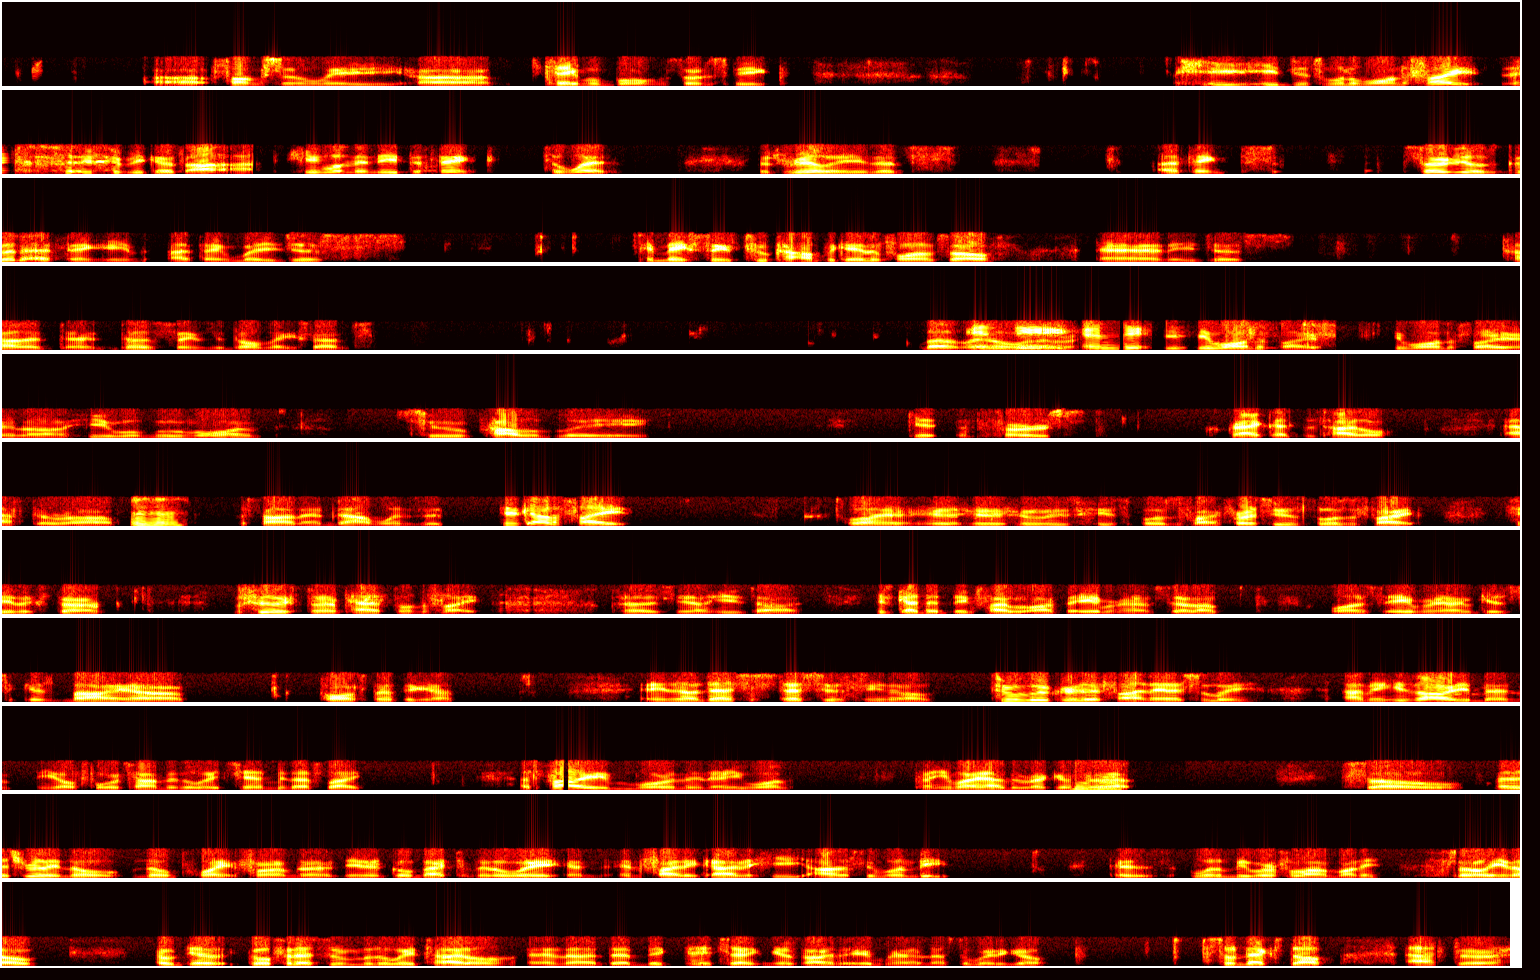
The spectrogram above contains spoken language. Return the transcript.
uh functionally uh capable, so to speak, he he just would have won the fight because I, I he wouldn't need to think to win. But really, that's I think Sergio's good at thinking. I think, but he just he makes things too complicated for himself, and he just kind of does things that don't make sense. But you know, Indeed, whatever. indeed. He, he won the fight. He won the fight, and uh, he will move on to probably get the first crack at the title after uh, Mhm. Hassan N'Dam wins it. He's got to fight. Well, who, who, who is he supposed to fight? First, he was supposed to fight Felix Sturm, but Felix Sturm passed on the fight because you know he's uh he's got that big fight with Arthur Abraham set up once Abraham gets gets by uh Paul Smith again. And you know that's that's just you know too lucrative financially. I mean, he's already been you know four time middleweight champion. That's like that's probably more than anyone. But he might have the record for Mhm. that. So and there's really no no point for him to you know go back to middleweight and and fight a guy that he honestly wouldn't beat. It wouldn't be worth a lot of money. So you know, go get, go for that super middleweight title and uh, that big paycheck against Arthur Abraham. That's the way to go. So next up, after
